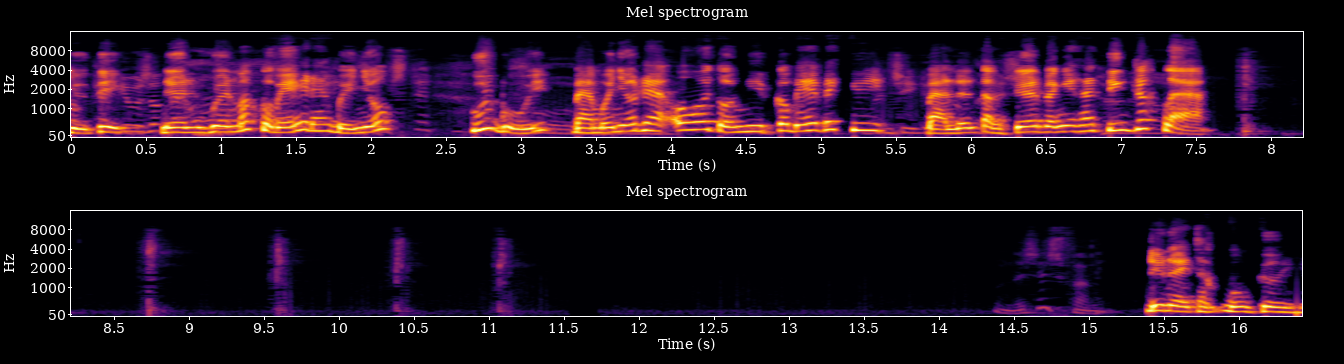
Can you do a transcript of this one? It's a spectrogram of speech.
dự tiệc nên quên mất cô bé đang bị nhốt. Cuối buổi, bà mới nhớ ra, ôi tội nghiệp con bé Becky. Bà lên tầng trên và nghe thấy tiếng rất lạ. Điều này thật buồn cười.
